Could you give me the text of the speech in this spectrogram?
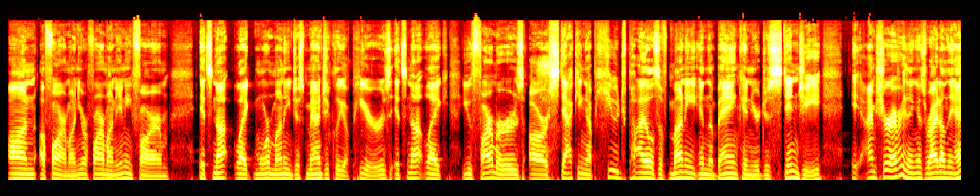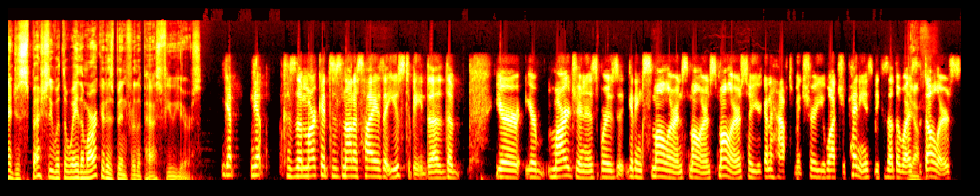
on a farm, on your farm, on any farm. It's not like more money just magically appears. It's not like you farmers are stacking up huge piles of money in the bank and you're just stingy. I'm sure everything is right on the edge, especially with the way the market has been for the past few years. Yep, yep. Because the market is not as high as it used to be. The the your your margin is where is it getting smaller and smaller and smaller. So you're going to have to make sure you watch your pennies because otherwise Yeah. the dollars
